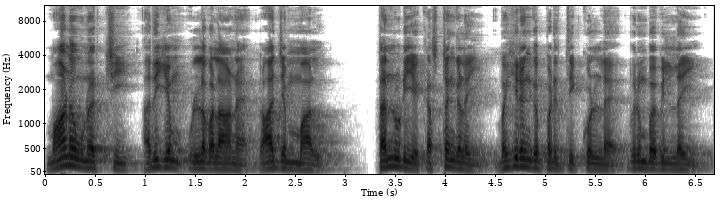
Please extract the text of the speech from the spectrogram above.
மான உணர்ச்சி அதிகம் உள்ளவளான ராஜம்மாள் தன்னுடைய கஷ்டங்களை பகிரங்கப்படுத்திக் கொள்ள விரும்பவில்லை.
